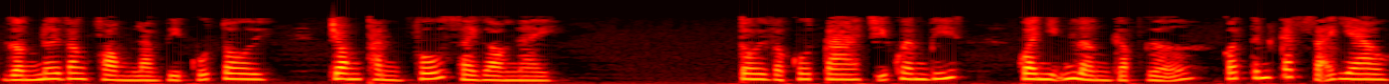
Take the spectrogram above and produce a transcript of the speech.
gần nơi văn phòng làm việc của tôi trong thành phố Sài Gòn này. Tôi và cô ta chỉ quen biết qua những lần gặp gỡ có tính cách xã giao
